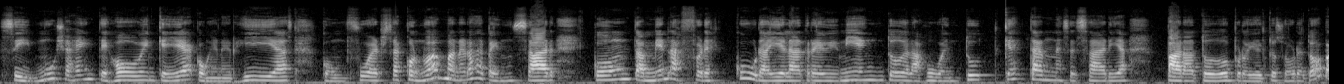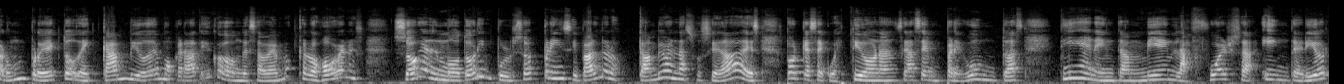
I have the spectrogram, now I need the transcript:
Sí, mucha gente joven que llega con energías, con fuerzas, con nuevas maneras de pensar, con también la frescura y el atrevimiento de la juventud que es tan necesaria para todo proyecto, sobre todo para un proyecto de cambio democrático donde sabemos que los jóvenes son el motor impulsor principal de los cambios en las sociedades, porque se cuestionan, se hacen preguntas, tienen también la fuerza interior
